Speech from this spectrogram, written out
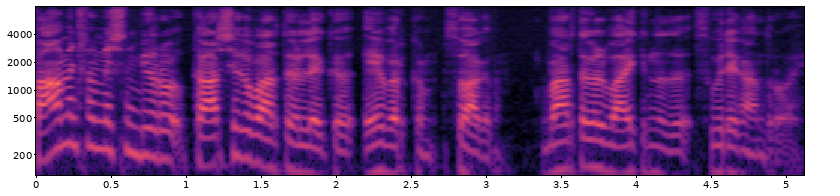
ഫാം ഇൻഫർമേഷൻ ബ്യൂറോ കാർഷിക വാർത്തകളിലേക്ക് ഏവർക്കും സ്വാഗതം. വാർത്തകൾ വായിക്കുന്നത് സൂര്യകാന്ത് റോയ്.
